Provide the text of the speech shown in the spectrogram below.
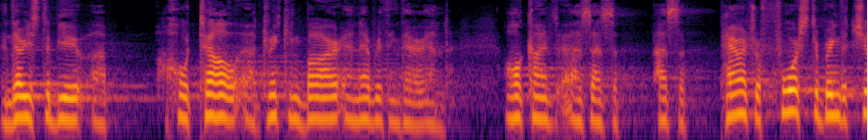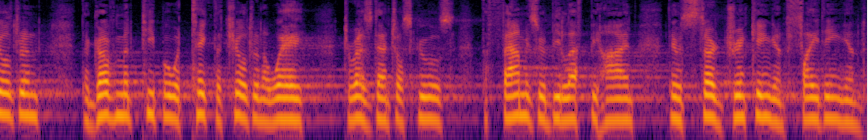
And there used to be a, a hotel, a drinking bar, and everything there, and all kinds. As as the, as the parents were forced to bring the children, the government people would take the children away to residential schools. The families would be left behind. They would start drinking and fighting, and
